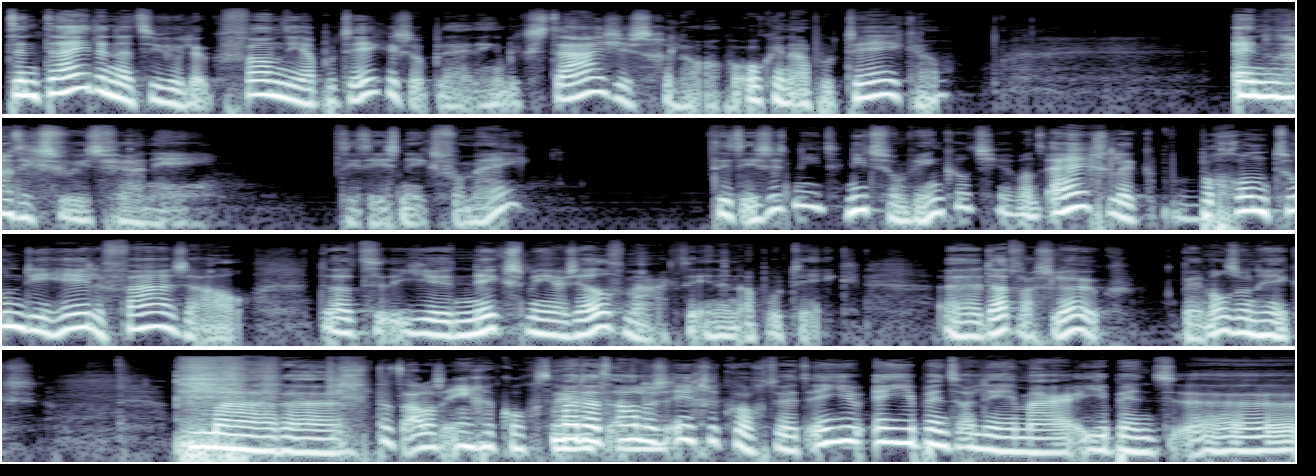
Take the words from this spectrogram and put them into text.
Ten tijde natuurlijk van die apothekersopleiding heb ik stages gelopen, ook in apotheken. En toen had ik zoiets van, nee, dit is niks voor mij dit is het niet. Niet zo'n winkeltje. Want eigenlijk begon toen die hele fase al dat je niks meer zelf maakte in een apotheek. Uh, dat was leuk. Ik ben wel zo'n heks. Maar, uh, dat alles ingekocht werd. Maar dat alles ingekocht werd. En je, en je bent alleen maar, je bent uh,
